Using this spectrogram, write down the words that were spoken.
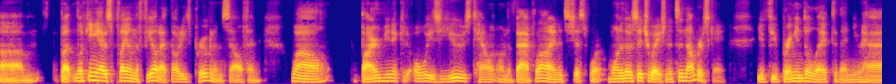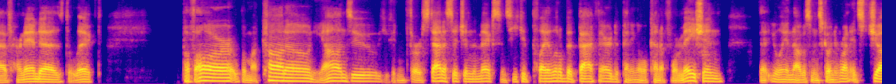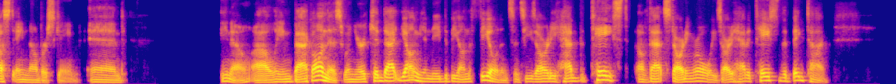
Um, but looking at his play on the field, I thought he's proven himself. And while Bayern Munich could always use talent on the back line, it's just one of those situations. It's a numbers game. If you bring in de Ligt, then you have Hernandez, de Ligt, Pavar, Pavard, Upamecano, Nianzou. You can throw Stanisic in the mix since he could play a little bit back there, depending on what kind of formation that Julian Nagelsmann is going to run. It's just a numbers game. And, you know, I'll lean back on this. When you're a kid that young, you need to be on the field. And since he's already had the taste of that starting role, he's already had a taste of the big time.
